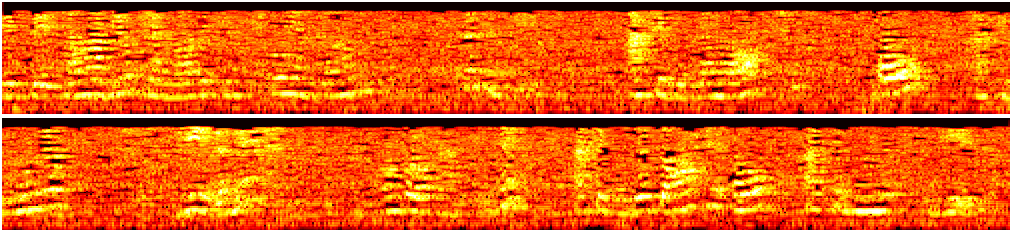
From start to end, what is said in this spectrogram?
expressão abriu para nós aqui experimentando a segunda morte ou a segunda vida, né? Vamos colocar assim, né? A segunda morte ou a segunda vida.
